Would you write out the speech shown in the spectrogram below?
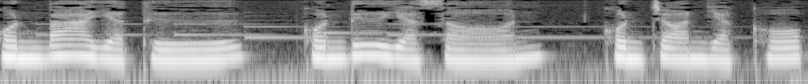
คนบ้าอย่าถือ คนดื้ออย่าสอน คนจรอย่าคบ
